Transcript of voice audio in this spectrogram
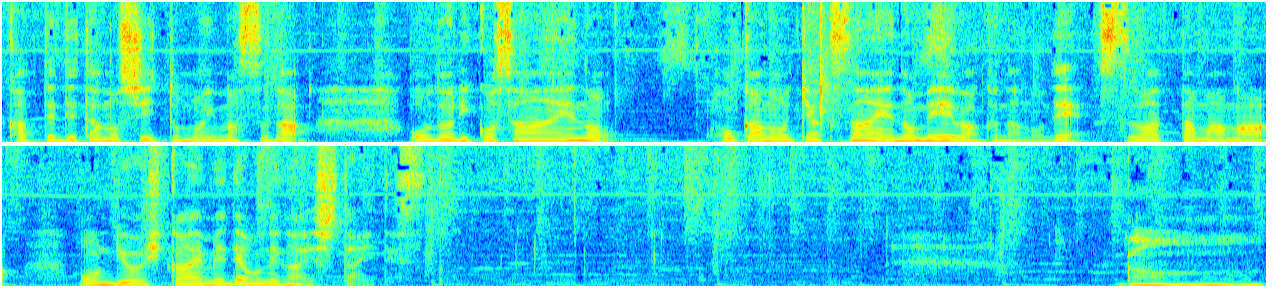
勝手で楽しいと思いますが踊り子さんへの他のお客さんへの迷惑なので座ったまま音量控えめでお願いしたいです。ガーン。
